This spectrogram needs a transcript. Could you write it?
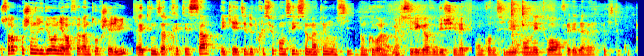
Sur la prochaine vidéo, on ira faire un tour chez lui. euh, qui nous a prêté ça et qui a été de précieux conseils ce matin aussi. Donc voilà, merci les gars, vous déchirez. On continue, on nettoie, on fait les dernières petites coupes.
